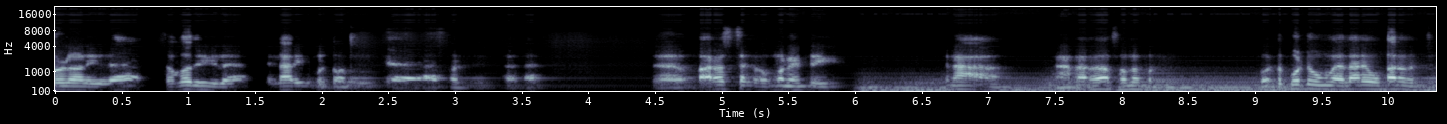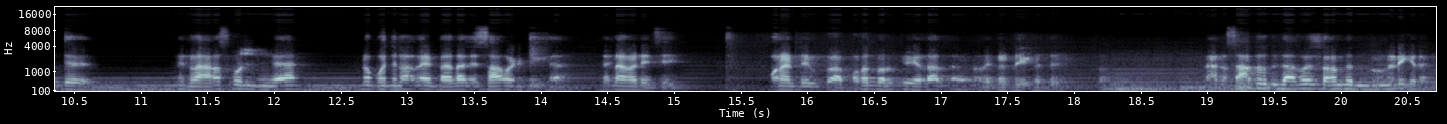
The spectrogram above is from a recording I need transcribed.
தொழிலாளிகளை சகோதரிகளை எல்லாரையும் கொண்டு வந்து அரெஸ்ட் ரொம்ப நன்றி. ஏன்னா நான் அதான் சொல்ல முடியும் ஓட்டு போட்டு உங்களை எல்லாரும் உட்கார வச்சுட்டு எங்களை அரசு பண்ணுவீங்க இன்னும் கொஞ்ச நாள் எங்களை எல்லாரையும் சாவடிப்பீங்க. என்ன வேலையும் செய்யும் ரொம்ப நன்றி. பிறந்தவருக்கு எல்லாத்தையும் நன்றி கட்டு நாங்கள் சாப்பிட்றதுக்காக திறந்துருக்கணும்னு நினைக்கிறேன்.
